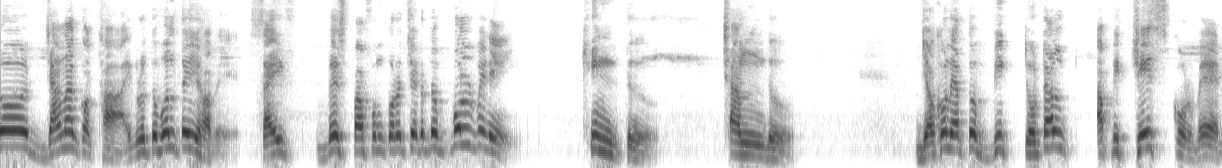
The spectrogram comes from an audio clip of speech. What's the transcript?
তো জানা কথা, এগুলো তো বলতেই হবে। সাইফ বেস্ট পারফর্ম করেছে, এটা তো বলবেনই। কিন্তু চান্দু যখন এত বিগ টোটাল আপনি চেস করবেন,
